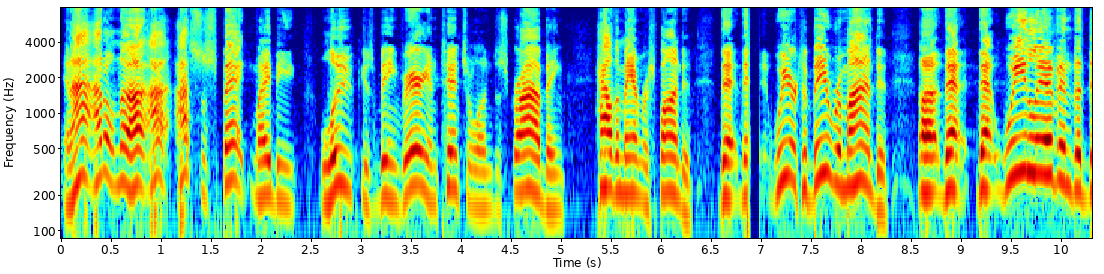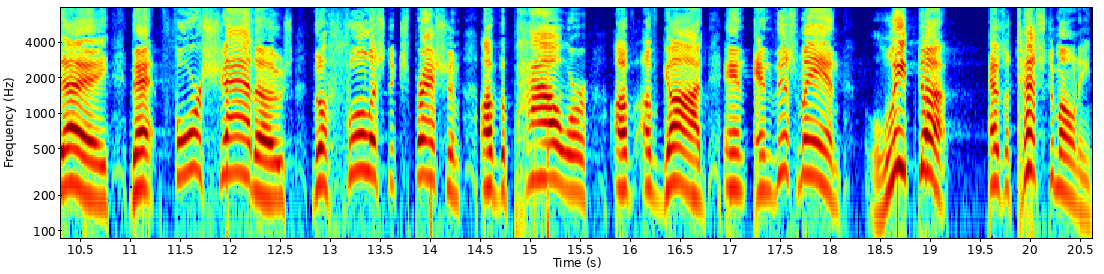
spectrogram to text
And I, I don't know, I, I suspect maybe Luke is being very intentional in describing how the man responded. That, that we are to be reminded uh, that, that we live in the day that foreshadows the fullest expression of the power of, of God. And, and this man leaped up as a testimony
